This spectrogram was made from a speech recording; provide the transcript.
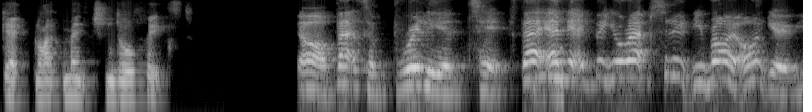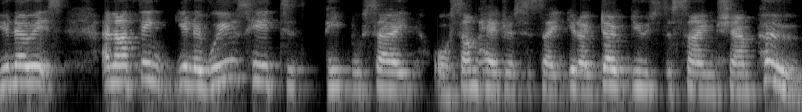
get like mentioned or fixed. Oh that's a brilliant tip. That mm. and uh, but you're absolutely right aren't you? You know it's and i think you know we always hear to people say or some hairdressers say you know don't use the same shampoo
